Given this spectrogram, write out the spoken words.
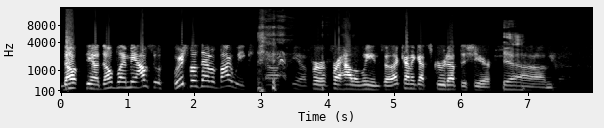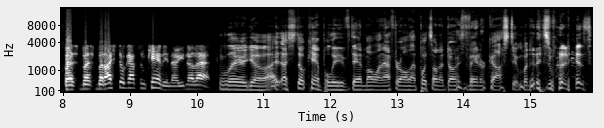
don't you know? Don't blame me. I was we were supposed to have a bye week, uh, you know, for for Halloween, so that kind of got screwed up this year. Yeah. Um, but but but I still got some candy though. You know that. Well, there you go. I, I still can't believe Dan Mullen, after all that, puts on a Darth Vader costume, but it is what it is.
